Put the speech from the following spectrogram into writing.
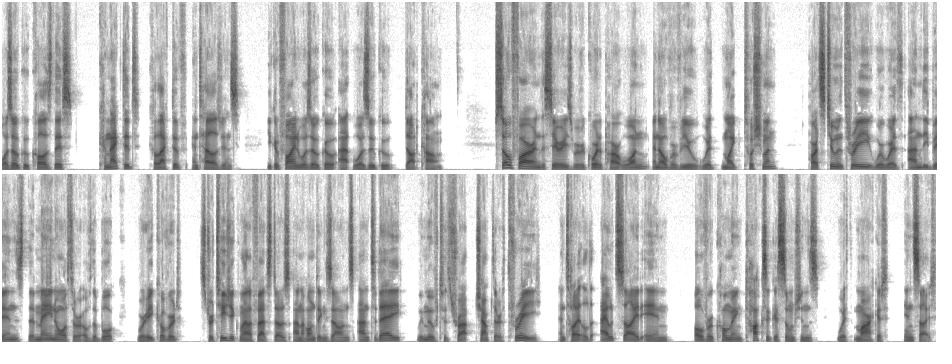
Wazoku calls this connected collective intelligence. You can find Wazoku at wazoku.com. So far in the series, we recorded part one, an overview with Mike Tushman. Parts two and three were with Andy Binns, the main author of the book, where he covered strategic manifestos and hunting zones. And today we move to tra- chapter three, entitled Outside In Overcoming Toxic Assumptions with Market Insight.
